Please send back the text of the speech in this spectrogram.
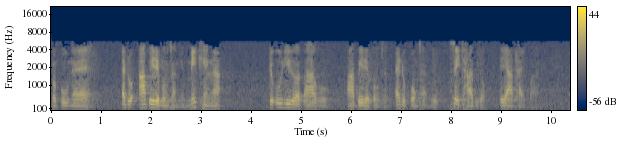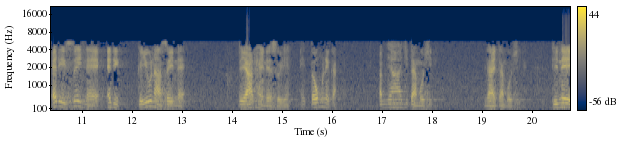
မပူနဲ့အဲ့တို့အားပေးတဲ့ပုံစံမျိုးမိခင်ကတူဦးကြီးတော်သားကိုအားပေးတဲ့ပုံစံအဲ့လိုပုံစံမျိုးစိတ်ထားပြီးတော့တရားထိုင်ပါတယ်အဲ့ဒီစိတ်နဲ့အဲ့ဒီ ဂယုဏစိတ်နဲ့တရားထိုင်တယ်ဆိုရင်အဲ့3မိနစ်ကအများကြီးတန်ဖိုးရှိတယ်အများကြီးတန်ဖိုးရှိတယ်ဒီနေ့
